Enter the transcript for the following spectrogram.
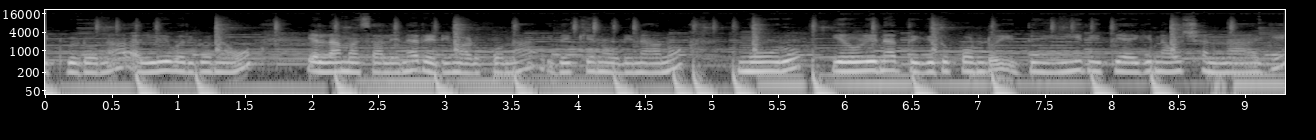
ಇಟ್ಬಿಡೋಣ. ಅಲ್ಲಿವರೆಗೂ ನಾವು ಎಲ್ಲ ಮಸಾಲೆನ ರೆಡಿ ಮಾಡ್ಕೋಣ ಇದಕ್ಕೆ ನೋಡಿ ನಾನು ಮೂರು ಈರುಳ್ಳಿನ ತೆಗೆದುಕೊಂಡು ಇದು ಈ ರೀತಿಯಾಗಿ ನಾವು ಚೆನ್ನಾಗಿ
